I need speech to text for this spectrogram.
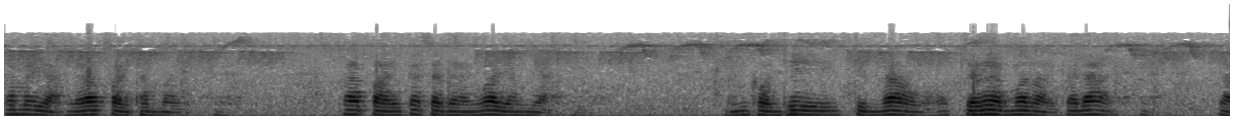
ก็ไม่อยากแล้วไปทำไม ถ้าไปก็แสดงว่ายังอยากเหมือนคนที่กินเหล้าจะเลิกเมื่อไหร่ก็ได้แต่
